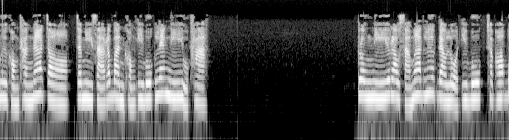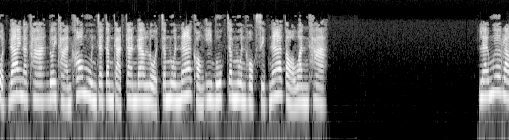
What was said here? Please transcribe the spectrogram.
มือของทางหน้าจอ จะมีสารบัญของอีบุ๊กเล่มนี้อยู่ค่ะ ตรงนี้เราสามารถเลือกดาวน์โหลดอีบุ๊กเฉพาะบทได้นะคะ โดยฐานข้อมูลจะจำกัดการดาวน์โหลดจำนวนหน้าของอีบุ๊กจำนวน 60 หน้าต่อวันค่ะ และเมื่อเรา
